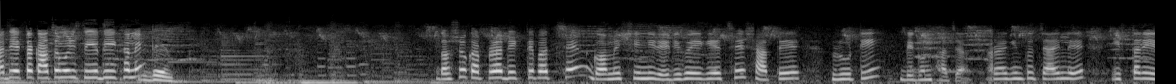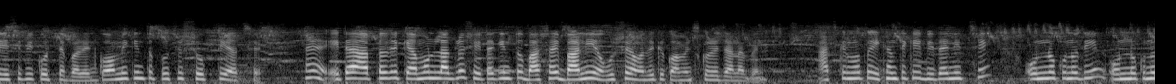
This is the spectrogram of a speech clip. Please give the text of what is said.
দাদি একটা কাঁচামরিচ দিয়ে দিই এখানে। দেন। দর্শক আপনারা দেখতে পাচ্ছেন গমের সিন্নি রেডি হয়ে গিয়েছে সাথে রুটি বেগুন ভাজা। আপনারা কিন্তু চাইলে ইফতারে এই রেসিপি করতে পারেন। গমে কিন্তু প্রচুর শক্তি আছে। হ্যাঁ এটা আপনাদের কেমন লাগল সেটা কিন্তু বাসায় বানিয়ে অবশ্যই আমাদেরকে কমেন্টস করে জানাবেন। আজকের মতো এখান থেকেই বিদায় নিচ্ছি। অন্য কোনো দিন অন্য কোনো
